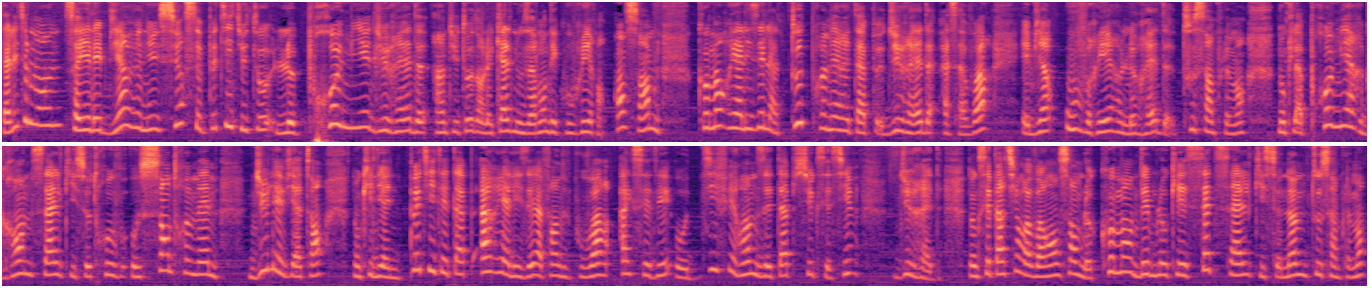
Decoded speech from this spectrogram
Salut tout le monde, soyez les bienvenus sur ce petit tuto, le premier du raid, un tuto dans lequel nous allons découvrir ensemble comment réaliser la toute première étape du raid, à savoir eh bien ouvrir le raid tout simplement. Donc la première grande salle qui se trouve au centre même du Léviathan. Donc il y a une petite étape à réaliser afin de pouvoir accéder aux différentes étapes successives du raid. Donc c'est parti, on va voir ensemble comment débloquer cette salle qui se nomme tout simplement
